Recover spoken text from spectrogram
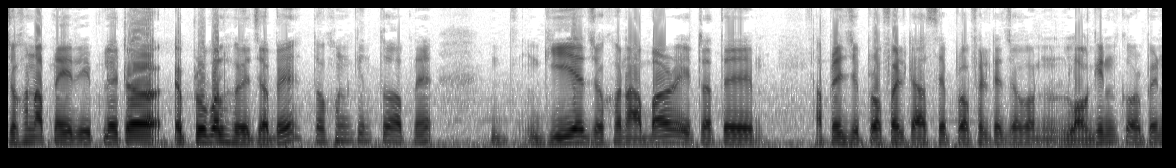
যখন আপনার এই রিপ্লাইটা অ্যাপ্রুভাল হয়ে যাবে, তখন কিন্তু আপনি গিয়ে যখন আবার এটাতে আপনার যে প্রোফাইলটা আছে প্রোফাইলটা যখন লগ ইন করবেন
